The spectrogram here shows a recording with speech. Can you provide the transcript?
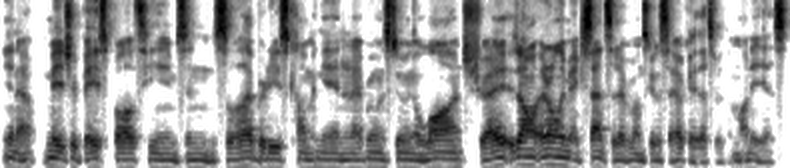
you know major baseball teams and celebrities coming in and everyone's doing a launch, right? It don't it only makes sense that everyone's going to say, okay, that's where the money is.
